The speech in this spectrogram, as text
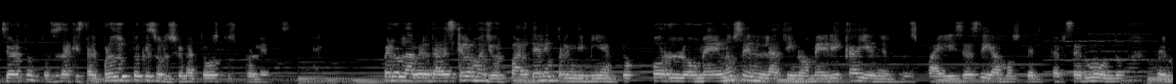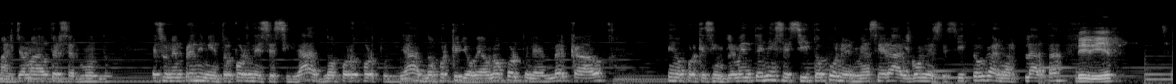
¿cierto? Entonces aquí está el producto que soluciona todos tus problemas. Pero la verdad es que la mayor parte del emprendimiento, por lo menos en Latinoamérica y en los países, digamos, del tercer mundo, del mal llamado tercer mundo, es un emprendimiento por necesidad, no por oportunidad, no porque yo vea una oportunidad en el mercado, sino porque simplemente necesito ponerme a hacer algo, necesito ganar plata. Vivir. Sí.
